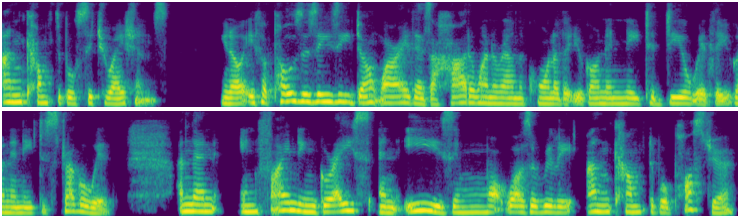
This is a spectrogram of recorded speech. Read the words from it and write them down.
uncomfortable situations. You know, if a pose is easy, don't worry. There's a harder one around the corner that you're going to need to deal with, that you're going to need to struggle with. And then in finding grace and ease in what was a really uncomfortable posture,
